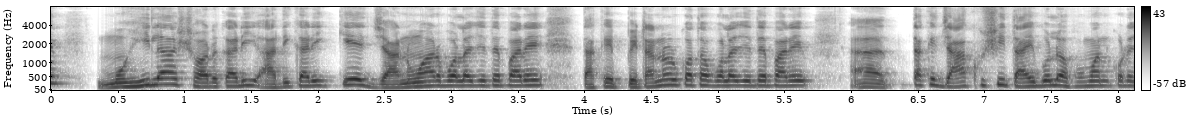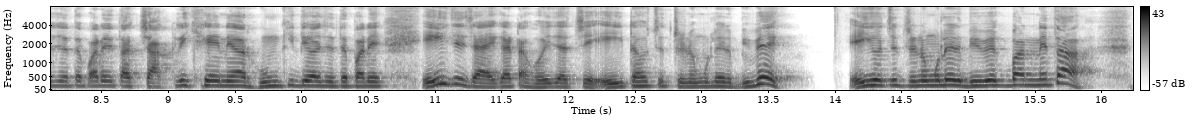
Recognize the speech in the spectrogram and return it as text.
মহিলা সরকারি আধিকারিককে জানোয়ার বলা যেতে পারে, তাকে পেটানোর কথা বলা যেতে পারে তাকে যা খুশি তাই বলে অপমান করে যেতে পারে, তার চাকরি খেয়ে নেওয়ার হুমকি দেওয়া যেতে পারে, এই যে জায়গাটা হয়ে যাচ্ছে, এইটা হচ্ছে তৃণমূলের বিবেক। এই হচ্ছে তৃণমূলের বিবেকবান নেতা।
